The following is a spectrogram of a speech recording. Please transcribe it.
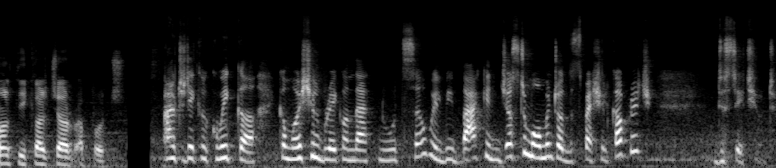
multicultural approach I have to take a quick uh, commercial break on that note, sir. We'll be back in just a moment on the special coverage. Do stay tuned.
